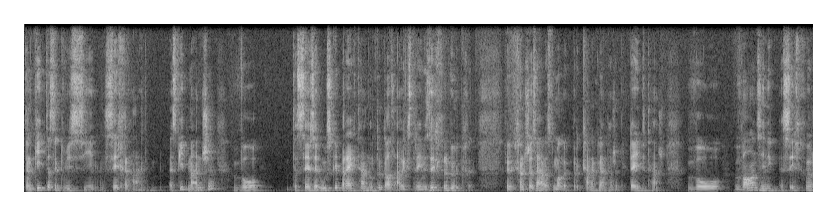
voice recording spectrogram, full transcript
dann gibt das eine gewisse Sicherheit. Es gibt Menschen, die das sehr, sehr ausgeprägt haben und durch das auch extrem sicher wirken. Vielleicht kennst du das auch, dass du mal jemanden kennengelernt hast, jemanden datet hast, wo wahnsinnig sicher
